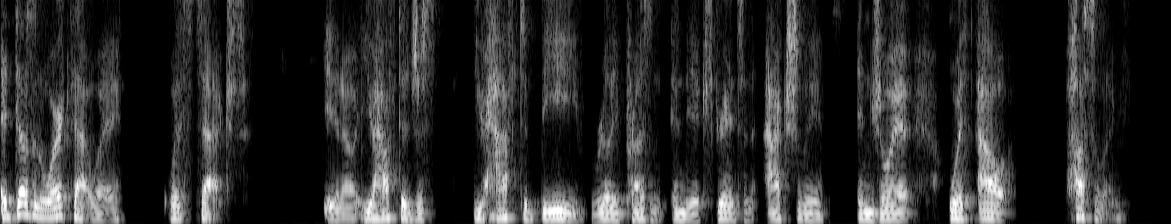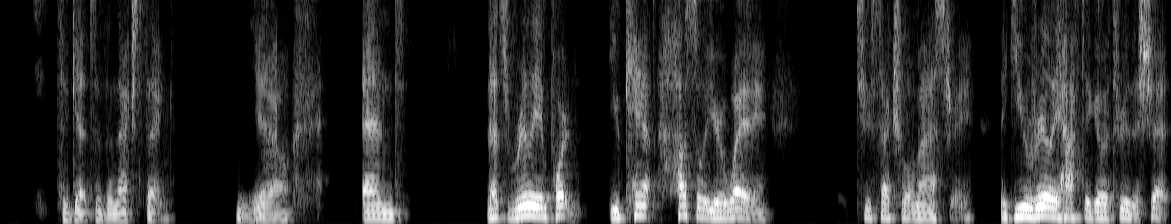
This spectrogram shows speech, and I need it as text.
it doesn't work that way with sex. You know, you have to just, you have to be really present in the experience and actually enjoy it without hustling to get to the next thing. Yeah. You know, and that's really important. You can't hustle your way to sexual mastery. Like you really have to go through the shit.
